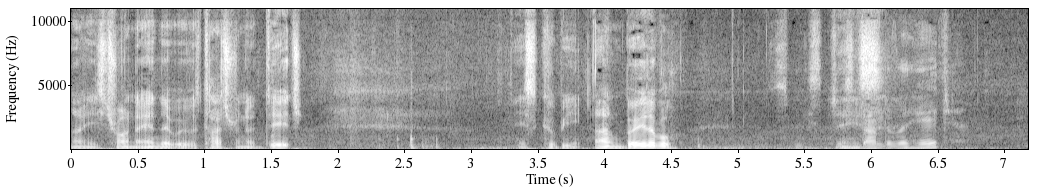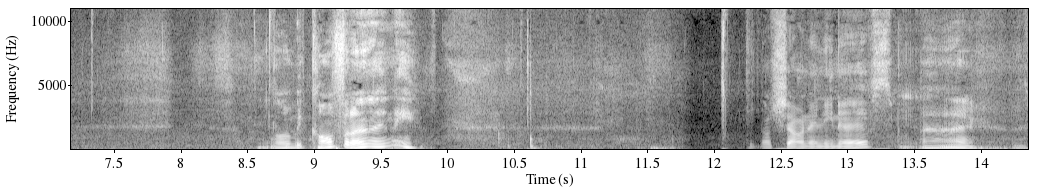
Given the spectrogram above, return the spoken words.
Oh, he's trying to end it with a touch from a ditch. This could be unbeatable. He's just Jeez. under the head. A little bit confident, isn't he? Not showing any nerves. No. He's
